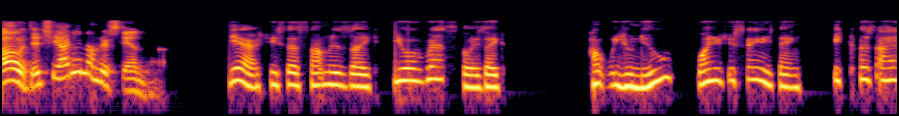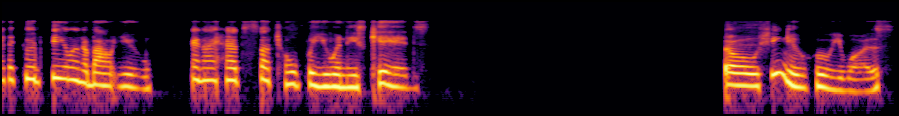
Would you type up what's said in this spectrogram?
Oh, did she? I didn't understand that. Yeah, she says something is like, You're a wrestler. He's like, How you knew? Why didn't you say anything? Because I had a good feeling about you. And I had such hope for you and these kids. So she knew who he was.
